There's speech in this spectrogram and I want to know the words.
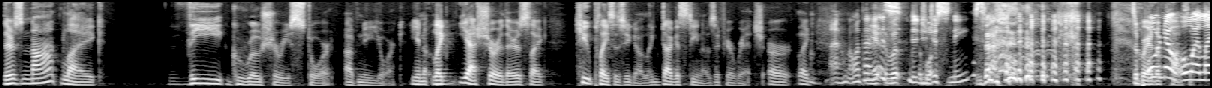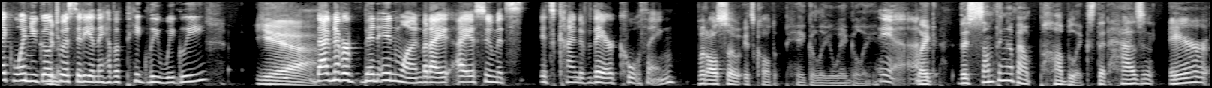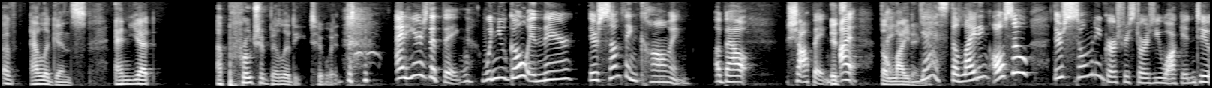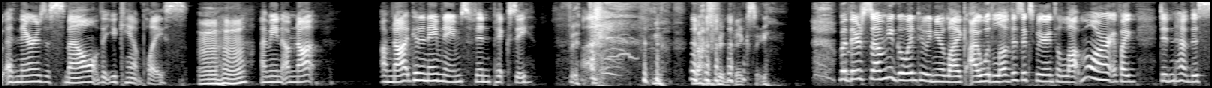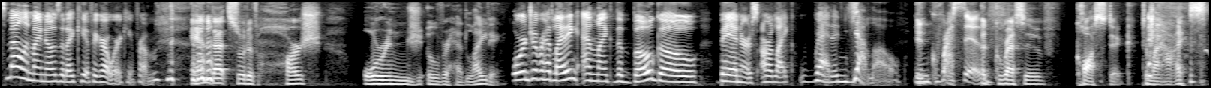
There's not like the grocery store of New York. You know, like yeah, sure, there's like cute places you go, like D'Agostino's if you're rich, or like I don't know what that is. Yeah, well- Did you well- just sneeze? it's a brand Or of no, oh, pasta. oh, I like when you go to a city and they have a Piggly Wiggly. Yeah, I've never been in one, but I, I assume it's it's kind of their cool thing. but also it's called a Piggly Wiggly. Yeah. Like there's something about Publix that has an air of elegance and yet approachability to it. And here's the thing when you go in there, there's something calming about shopping. It's the lighting. Yes, the lighting. Also, there's so many grocery stores you walk into, and there is a smell that you can't place. Mm-hmm. I mean, I'm not, I'm not gonna name names. Finn Pixie, Not Finn Pixie. but there's some you go into, and you're like, I would love this experience a lot more if I didn't have this smell in my nose that I can't figure out where it came from. and that sort of harsh orange overhead lighting. Orange overhead lighting, and like the BOGO banners are like red and yellow, and It- aggressive. Aggressive, caustic to my eyes.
